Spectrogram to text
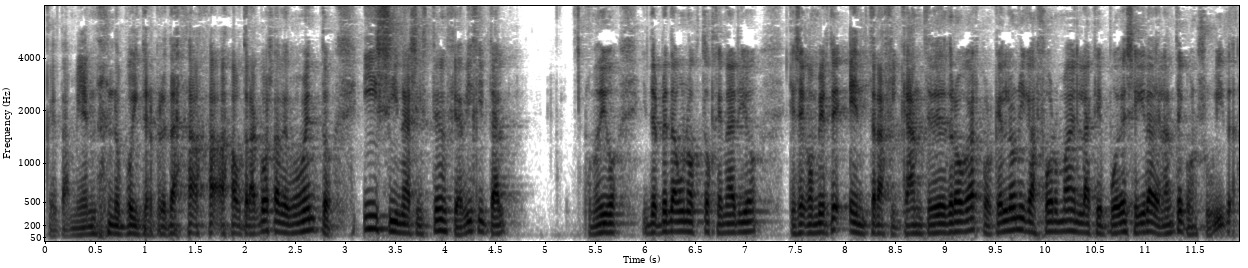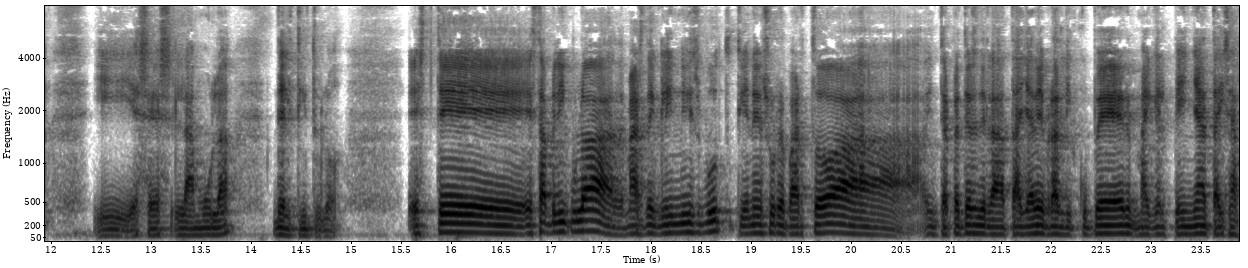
que también no puede interpretar a otra cosa de momento, y sin asistencia digital, como digo, interpreta a un octogenario que se convierte en traficante de drogas porque es la única forma en la que puede seguir adelante con su vida. Y esa es la mula del título. Este, esta película, además de Clint Eastwood, tiene en su reparto a intérpretes de la talla de Bradley Cooper, Michael Peña, Taisa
